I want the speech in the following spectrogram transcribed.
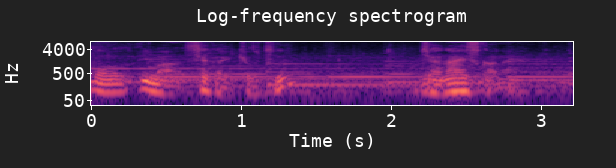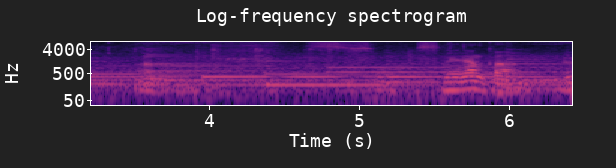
もう今世界共通じゃないですかね。そうですね。なんかう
